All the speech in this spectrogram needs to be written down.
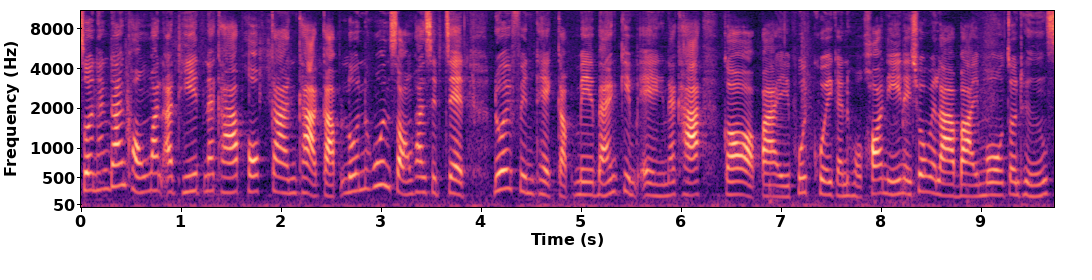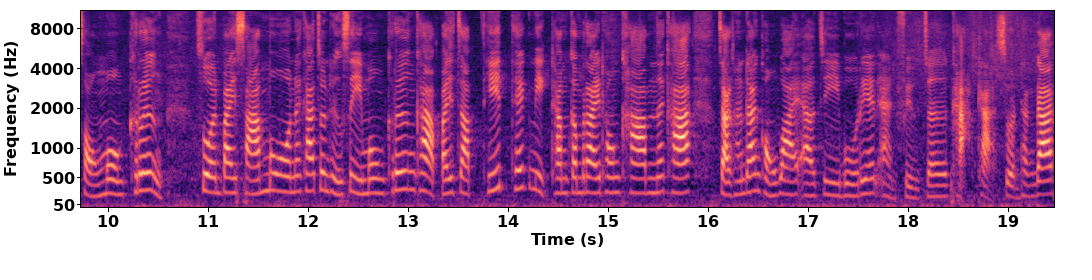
ส่วนทางด้านของวันอาทิตย์นะคะ พบกันค่ะกับลุ้นหุ้น2017 ด้วย FinTech กับ Maybank กิมเองนะคะ ก็ไปพูดคุยกันหัวข้อนี้ในช่วงเวลาบ่ายโมงจนถึง 2 โมงครึ่ง ส่วนบ่าย3โมงนะคะจนถึง 4 โมงครึ่งค่ะ ไปจับทิศเทคนิคทำกำไรทองคำนะคะ จากทางด้านของ YLG Bullion and Future ค่ะค่ะ ส่วนทางด้าน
